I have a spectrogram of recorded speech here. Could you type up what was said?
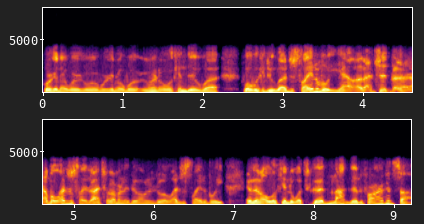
we're gonna we're, we're gonna we're gonna look into uh, what we can do legislatively. Yeah, that's it. I'm a legislator. That's what I'm gonna do. I'm gonna do it legislatively, and then I'll look into what's good and not good for Arkansas.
